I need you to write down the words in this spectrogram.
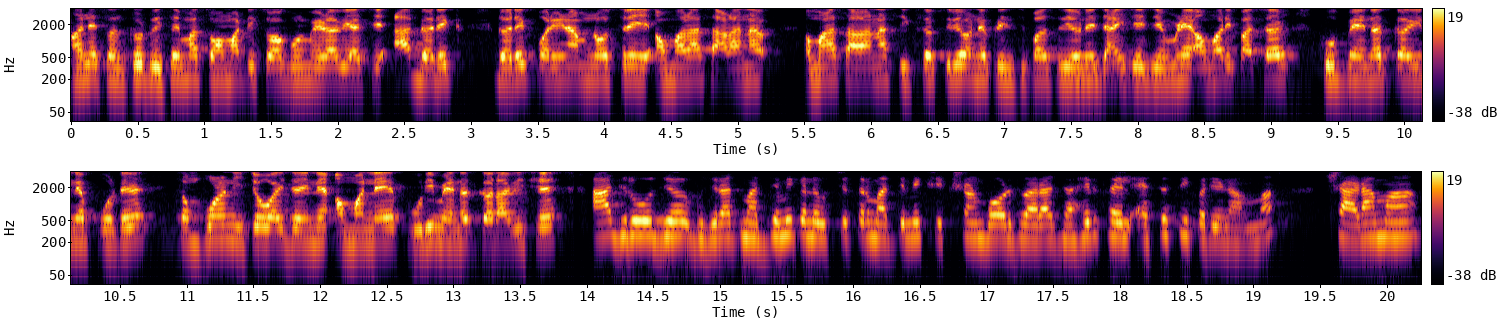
અને સંસ્કૃત વિષયમાં સોમાંથી સો ગુણ મેળવ્યા છે. આ દરેક દરેક પરિણામનો શ્રેય અમારા શાળાના અમારા શાળાના શિક્ષકશ્રીઓ અને પ્રિન્સિપાલશ્રીઓને જાય છે. જેમણે અમારી પાછળ ખૂબ મહેનત કરીને પોતે સંપૂર્ણ નીચોવાઈ જઈને અમને પૂરી મહેનત કરાવી છે. આજ રોજ ગુજરાત માધ્યમિક અને ઉચ્ચતર માધ્યમિક શિક્ષણ બોર્ડ દ્વારા જાહેર થયેલ એસએસસી પરિણામમાં શાળામાં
